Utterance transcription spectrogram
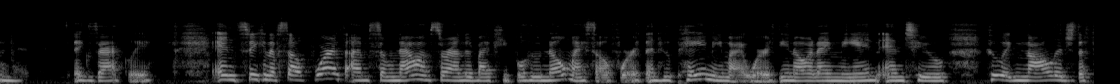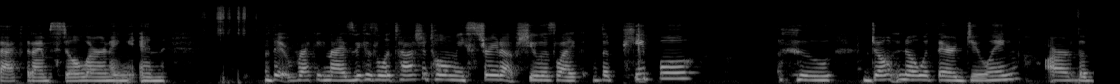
Mm. moment. Exactly. And speaking of self worth, I'm so now I'm surrounded by people who know my self worth and who pay me my worth. You know what I mean? And to who acknowledge the fact that I'm still learning and that recognize because Latasha told me straight up, she was like, the people who don't know what they're doing are the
